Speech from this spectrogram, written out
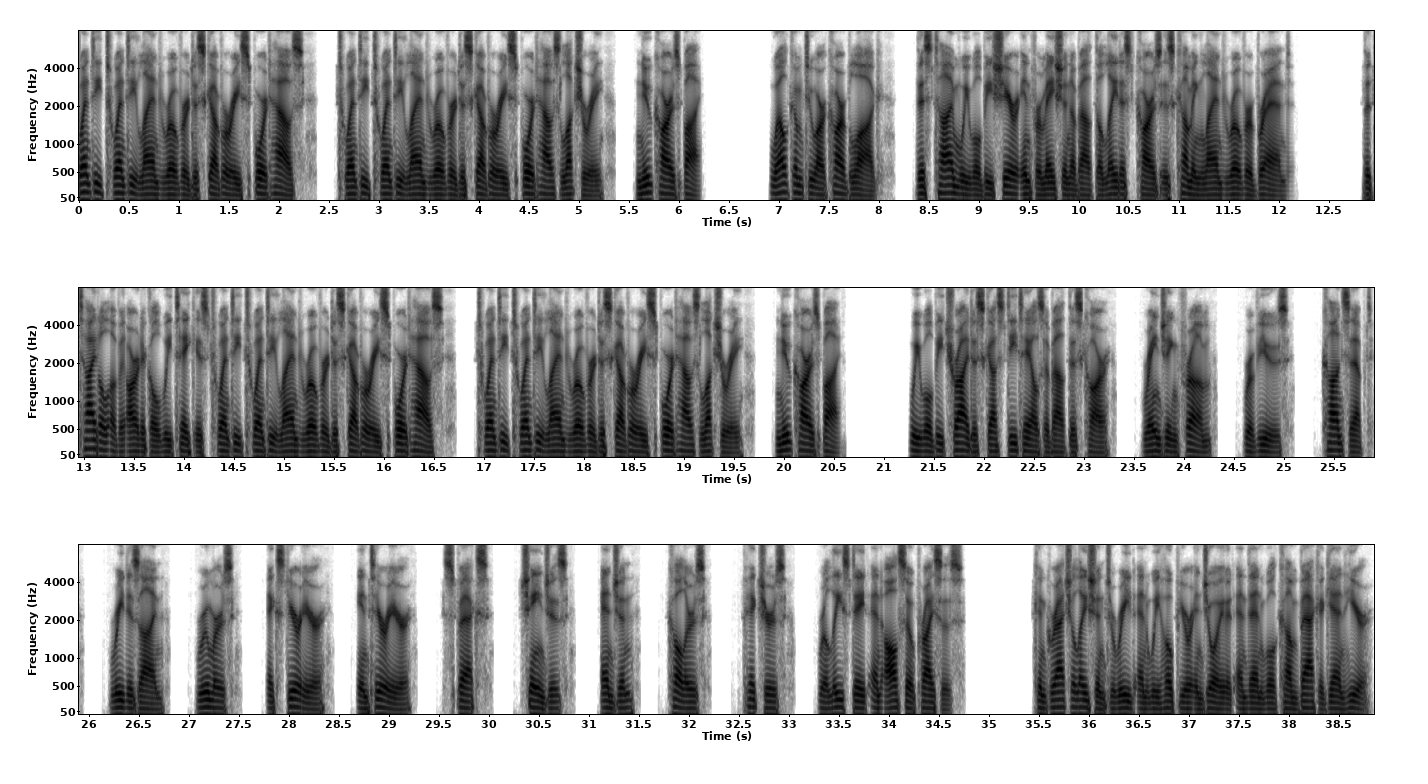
2020 Land Rover Discovery Sport House, 2020 Land Rover Discovery Sport House Luxury, new cars by. Welcome to our car blog. This time we will be share information about the latest cars is coming Land Rover brand. The title of the article we take is 2020 Land Rover Discovery Sport House, 2020 Land Rover Discovery Sport House Luxury, new cars by. We will be try discuss details about this car, ranging from reviews, concept, redesign, rumors, exterior, interior, specs, changes, engine, colors, pictures, release date and also prices. Congratulations to read and we hope you enjoy it and then we'll come back again here.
